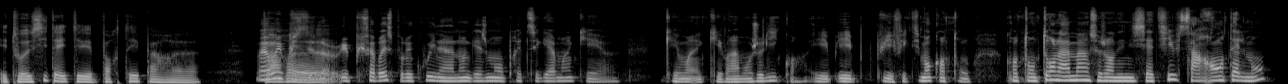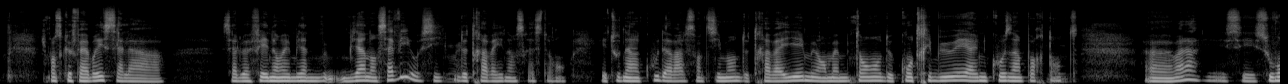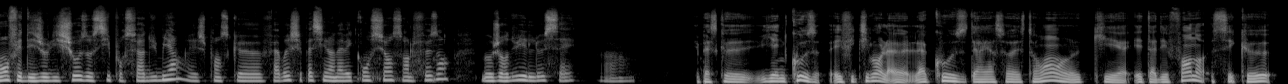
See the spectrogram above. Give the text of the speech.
Et toi aussi, tu as été portée par. Ouais, par oui, puis, et puis Fabrice, pour le coup, il a un engagement auprès de ses gamins qui est. Qui est, qui est, vraiment joli quoi et, et, puis effectivement quand on quand on tend la main à ce genre d'initiative ça rend tellement je pense que Fabrice ça l'a ça lui a fait énormément bien, bien dans sa vie aussi de travailler dans ce restaurant. Et tout d'un coup, d'avoir le sentiment de travailler, mais en même temps de contribuer à une cause importante Euh, voilà, c'est souvent on fait des jolies choses aussi pour se faire du bien. Et je pense que Fabrice, je sais pas s'il en avait conscience en le faisant, mais aujourd'hui il le sait. Et parce qu'il y a une cause, effectivement, la, cause derrière ce restaurant euh, qui est à défendre, c'est que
